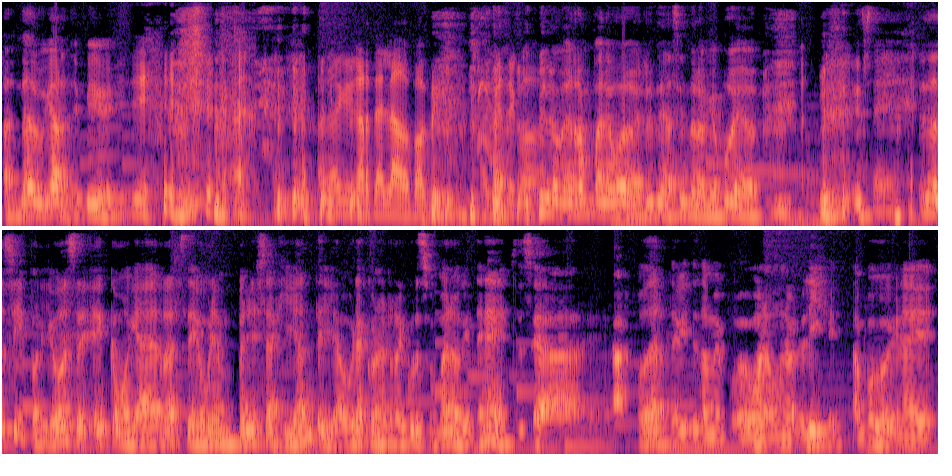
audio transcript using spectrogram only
Andá a educarte, pibe. Sí. Andá a quejarte al lado, papi. No me rompa la boca, yo estoy haciendo lo que puedo. Es, es así, porque vos es como que agarrás de una empresa gigante y laburás con el recurso humano que tenés. O sea, a joderte, viste, también, porque bueno, uno lo elige. Tampoco que nadie,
